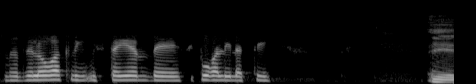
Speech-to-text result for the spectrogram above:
זאת אומרת, זה לא רק מסתיים בסיפור עלילתי. אה,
